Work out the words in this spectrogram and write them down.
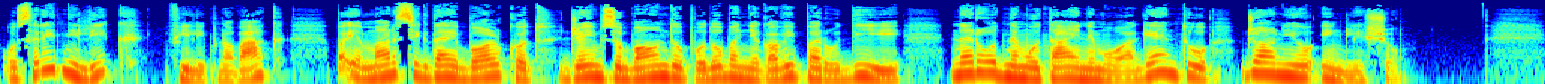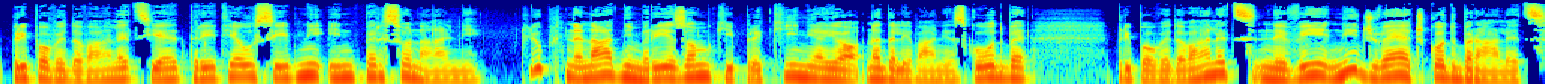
Osrednji lik, Filip Novak, pa je marsikdaj bolj kot Jamesu Bondu podoben njegovi parodiji, nerodnemu tajnemu agentu Johnnyju Englishu. Pripovedovalec je tretje osebni in personalni. Kljub nenadnim rezom, ki prekinjajo nadaljevanje zgodbe, pripovedovalec ne ve nič več kot bralec,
